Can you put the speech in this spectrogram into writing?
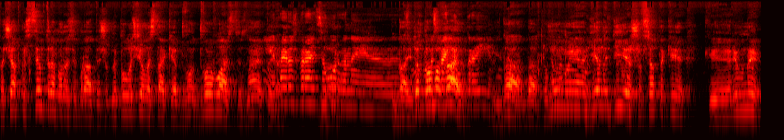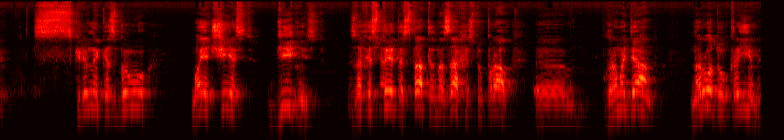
Спочатку з цим треба розібрати, щоб не вийшло так, як дво- двовласті, знаєте. Ні, як. хай розбираються Да. органи е, Да, і Служби допомагають. безпеки України. Да, да. Тому Щоб ми ми, є будемо надія, що все-таки керівник, с- керівник СБУ має честь, гідність захистити, стати на захисту прав е, громадян, народу України.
